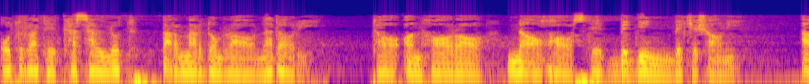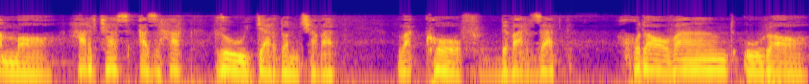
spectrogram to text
قدرت تسلط بر مردم را نداری. تا آنها را ناخواسته به دین بکشانی. اما هر کس از حق روی گردان شود و کفر بورزد خداوند او را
